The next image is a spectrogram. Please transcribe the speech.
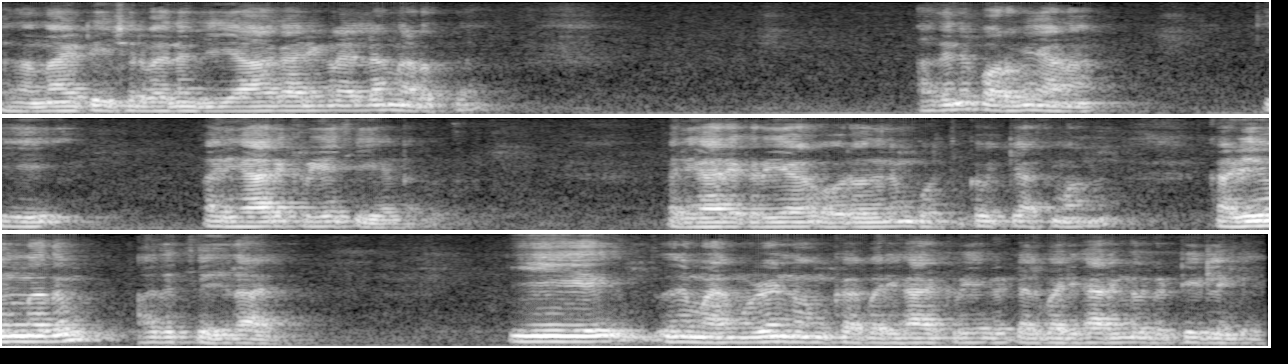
നന്നായിട്ട് ഈശ്വരഭജനം ചെയ്യുക ആ കാര്യങ്ങളെല്ലാം നടത്തുക. അതിന് പുറമെയാണ് ഈ പരിഹാരക്രിയ ചെയ്യേണ്ടത്. പരിഹാരക്രിയ ഓരോന്നിനും കുറച്ചൊക്കെ വ്യത്യാസമാണ്. കഴിയുന്നതും അത് ചെയ്താൽ ഈ മുഴുവൻ നമുക്ക് പരിഹാരക്രിയ കിട്ടിയാൽ പരിഹാരങ്ങൾ കിട്ടിയിട്ടില്ലെങ്കിൽ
